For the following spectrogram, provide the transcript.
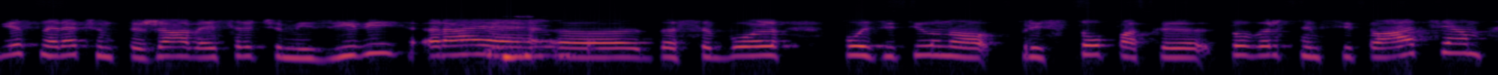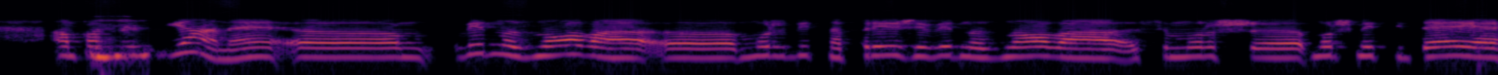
jaz ne rečem težave, jaz rečem izzivi raje, uh -huh. uh, da se bolj pozitivno pristopa k to vrstnim situacijam. Ampak uh -huh. ja, ne, uh, vedno znova uh, moraš biti na preži, vedno znova se moraš, uh, moraš imeti ideje,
